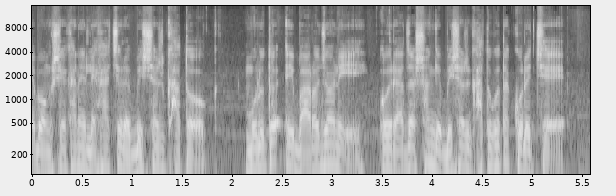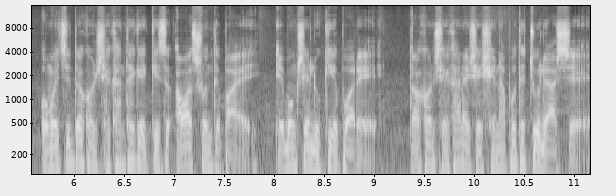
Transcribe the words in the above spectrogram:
এবং সেখানে লেখা ছিল বিশ্বাসঘাতক। মূলত এই বারো জনই ওই রাজার সঙ্গে বিশ্বাসঘাতকতা করেছে। অমিচি তখন সেখান থেকে কিছু আওয়াজ শুনতে পায় এবং সে লুকিয়ে পড়ে। তখন সেখানে সে সেনাপতি চলে আসে।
